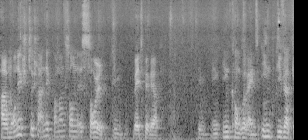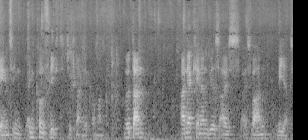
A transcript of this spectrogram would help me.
harmonisch zustande kommen, sondern es soll im Wettbewerb in, in, Konkurrenz, in Divergenz, in, in, Konflikt zustande kommen. Nur dann anerkennen wir es als, als wahren Wert.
